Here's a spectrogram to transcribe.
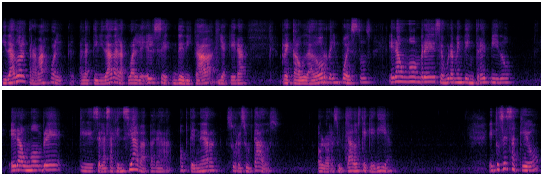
y dado al trabajo, a la actividad a la cual él se dedicaba, ya que era recaudador de impuestos, era un hombre seguramente intrépido, era un hombre que se las agenciaba para obtener sus resultados o los resultados que quería. Entonces Saqueo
